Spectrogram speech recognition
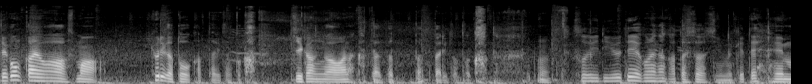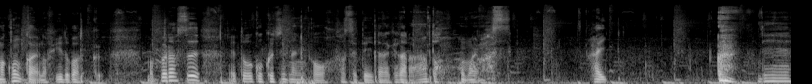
で、今回は、まあ、距離が遠かったりだとか、時間が合わなかっただったりだとか、うん、そういう理由で来れなかった人たちに向けて、えーまあ、今回のフィードバック、まあ、プラス、えっと、告知何かをさせていただけたらなと思います。はい。で、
